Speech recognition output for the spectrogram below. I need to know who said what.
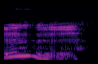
Speaker 1: Ooh.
